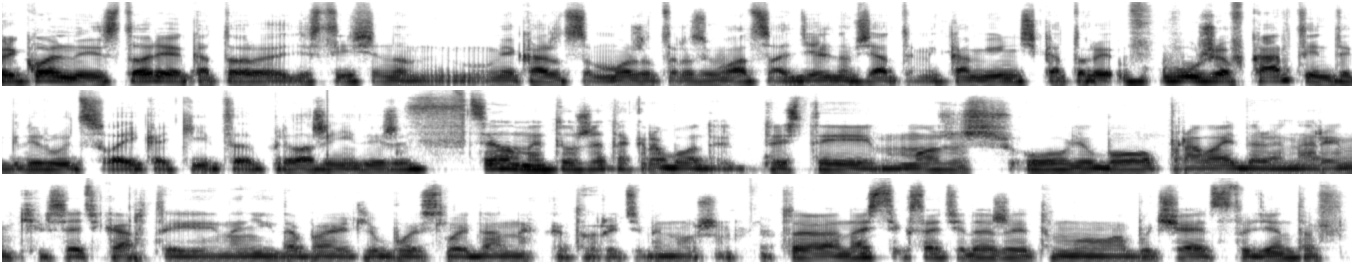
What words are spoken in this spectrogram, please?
прикольная история, которая действительно, мне кажется, может развиваться отдельно взятыми комьюнити, которые в, уже в карты интегрируют свои какие-то приложения движения. В целом это уже так работает. То есть ты можешь у любого провайдера на рынке взять карты и на них добавить любой слой данных, который тебе нужен. Это, Настя, кстати, даже этому обучает студентов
